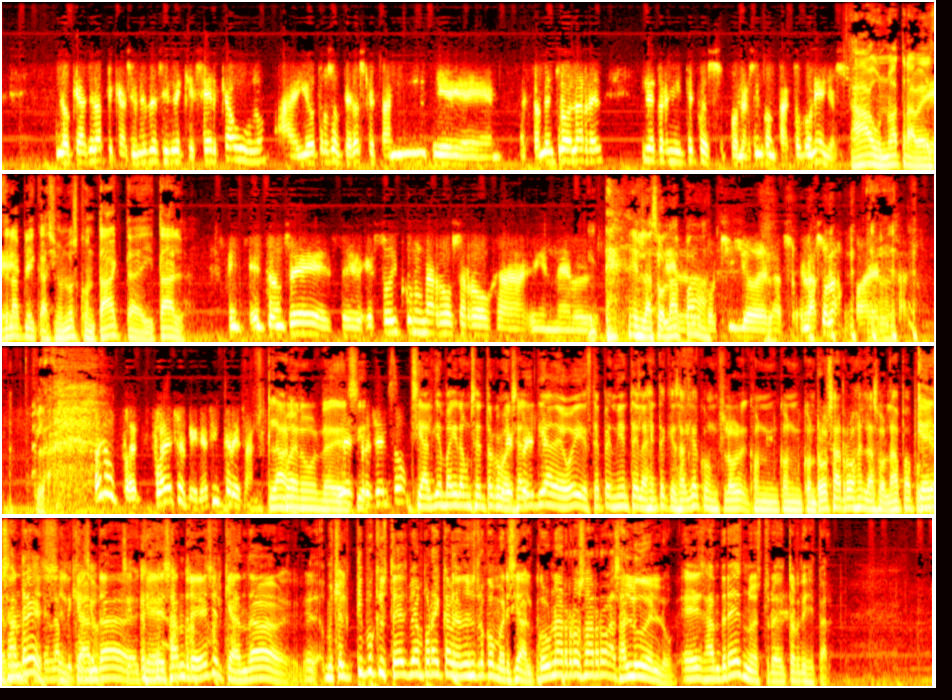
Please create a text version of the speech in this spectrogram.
lo que hace la aplicación es decirle que cerca a uno hay otros solteros que están, eh, están dentro de la red y le permite pues ponerse en contacto con ellos. Ah, uno a través de la Eh, aplicación los contacta y tal. En- Entonces, eh, estoy con una rosa roja en el, En la en solapa. el bolsillo de la, en la solapa. del- Claro. bueno, pues, puede servir, es interesante. Claro. Bueno, eh, Les si, presento- si alguien va a ir a un centro comercial el día de hoy, esté pendiente de la gente que salga con flor, con, con, con rosa roja en la solapa. porque que es Andrés, el que anda, Sí. que es Andrés, el que anda, mucho el tipo que ustedes vean por ahí caminando en el centro comercial con una rosa roja, salúdenlo. Es Andrés, nuestro editor digital.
